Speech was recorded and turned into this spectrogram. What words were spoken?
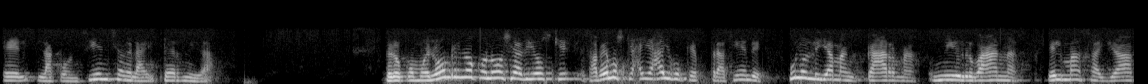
la conciencia de la eternidad. Pero como el hombre no conoce a Dios, sabemos que hay algo que trasciende. Unos le llaman karma, nirvana, el más allá,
